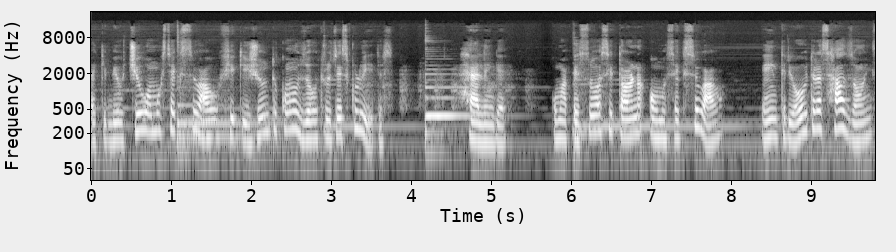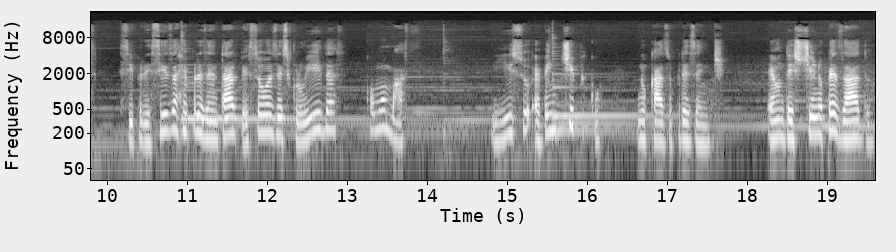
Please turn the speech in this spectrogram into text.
é que meu tio homossexual fique junto com os outros excluídos. Hellinger. Uma pessoa se torna homossexual, entre outras razões, se precisa representar pessoas excluídas como más. E isso é bem típico no caso presente. É um destino pesado,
